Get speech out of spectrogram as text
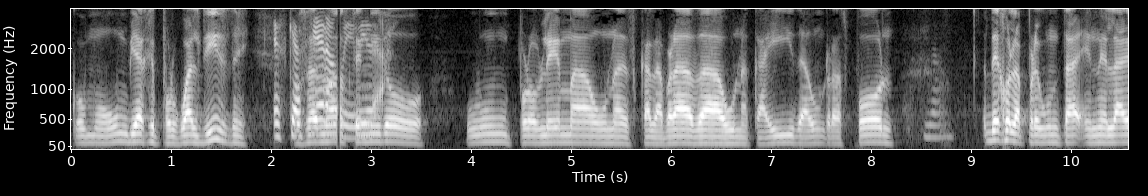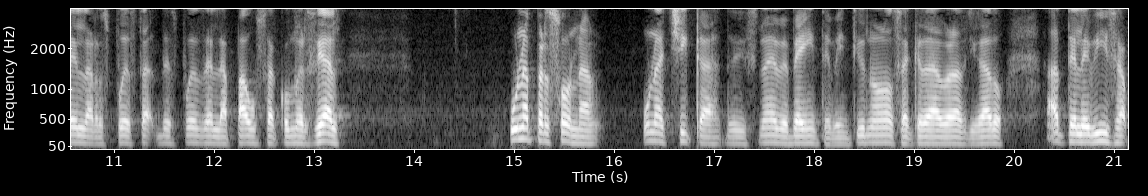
como un viaje por Walt Disney. Es que o así sea, era no has mi vida. tenido un problema, una descalabrada, una caída, un raspón. No. Dejo la pregunta en el aire y la respuesta después de la pausa comercial. Una persona, una chica de 19, 20, 21, no sé a qué edad habrás llegado a Televisa,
